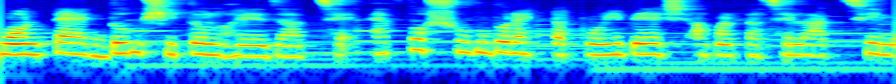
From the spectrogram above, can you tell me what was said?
মনটা একদম শীতল হয়ে যাচ্ছে। এত সুন্দর একটা পরিবেশ আমার কাছে লাগছিল।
